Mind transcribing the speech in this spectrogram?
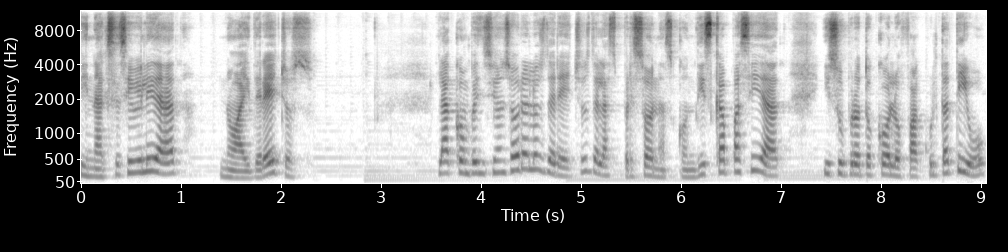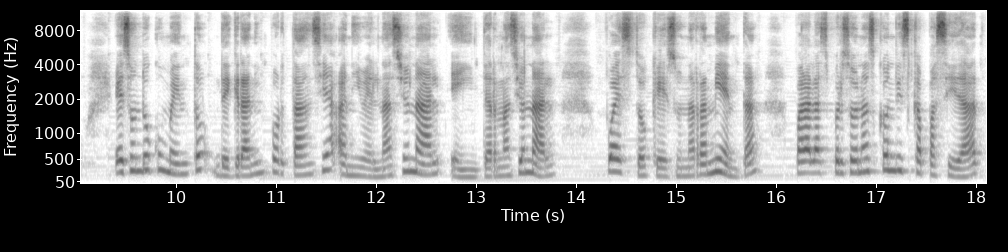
Sin accesibilidad no hay derechos. La Convención sobre los Derechos de las Personas con Discapacidad y su protocolo facultativo es un documento de gran importancia a nivel nacional e internacional, puesto que es una herramienta para las personas con discapacidad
